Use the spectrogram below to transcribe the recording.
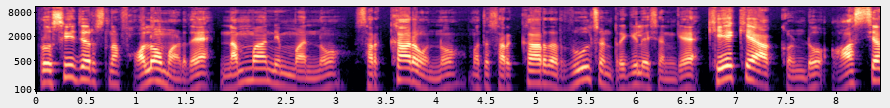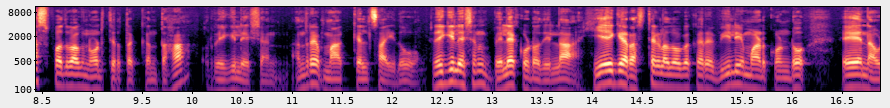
ಪ್ರೊಸೀಜರ್ಸ್ನ ಫಾಲೋ ಮಾಡದೆ ನಮ್ಮ ನಿಮ್ಮನ್ನು, ಸರ್ಕಾರವನ್ನು ಮತ್ತು ಸರ್ಕಾರದ ರೂಲ್ಸ್ ಆ್ಯಂಡ್ ರೆಗ್ಯುಲೇಷನ್ಗೆ ಕೇಕೆ ಹಾಕ್ಕೊಂಡು ಹಾಸ್ಯಾಸ್ಪದವಾಗಿ ನೋಡ್ತಿರ್ತಕ್ಕಂತಹ ರೆಗ್ಯುಲೇಷನ್ ಅಂದರೆ ಮಾ, ಕೆಲಸ ಇದು. ರೆಗ್ಯುಲೇಷನ್ ಬೆಲೆ ಕೊಡೋದಿಲ್ಲ. ಹೇಗೆ ರಸ್ತೆಗಳಲ್ಲಿ ಹೋಗ್ಬೇಕಾದ್ರೆ ವೀಲಿ ಮಾಡಿಕೊಂಡು, ಏ, ನಾವು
